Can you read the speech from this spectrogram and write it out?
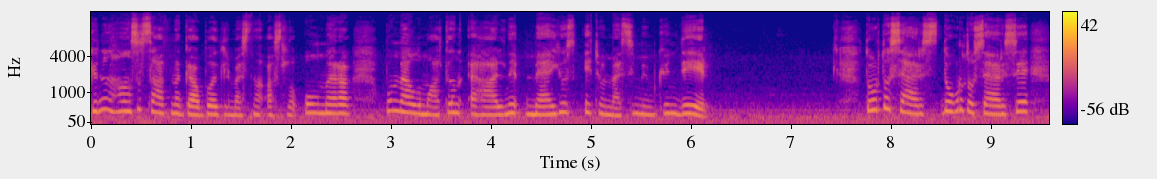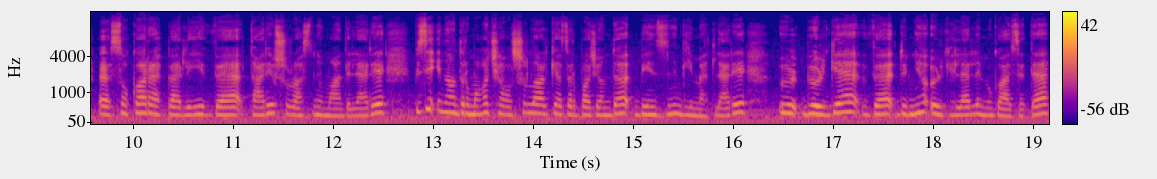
günün hansı saatına qəbul edilməsindən asılı olmayaraq bu məlumatın əhalini məyus etməməsi mümkün deyil. Doğrudur səhərisi, doğrudur səhərisi e, Soka rəhbərliyi və Tarix Şurası nümayəndələri bizi inandırmağa çalışırlar ki, Azərbaycanda benzinin qiymətləri bölgə və dünya ölkələri ilə müqayisədə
